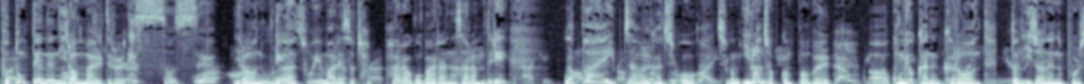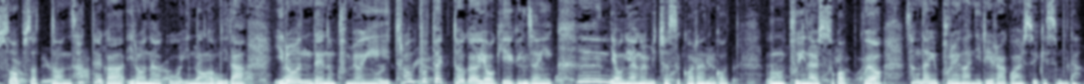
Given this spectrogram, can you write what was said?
보통 때는 이런 말들을 했었을 이런 우리가 소위 말해서 좌파라고 말하는 사람들이 우파의 입장을 가지고 지금 이런 접근법을 어, 공격하는 그런 어떤 이전에는 볼 수 없었던 사태가 일어나고 있는 겁니다. 이런 데는 분명히 이 트럼프 팩터가 여기에 굉장히 큰 영향을 미쳤을 거라는 것은 부인할 수가 없고요. 상당히 불행한 일이라고 할 수 있겠습니다.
